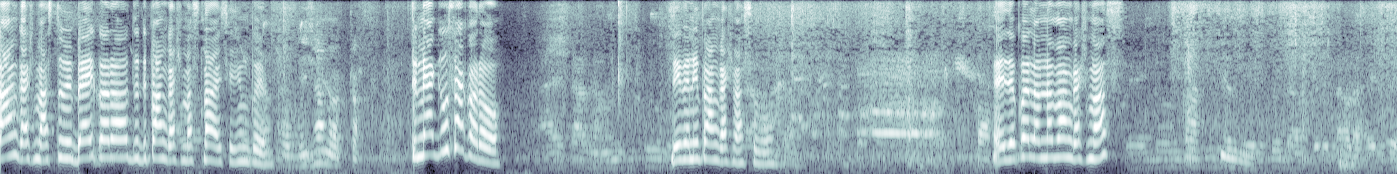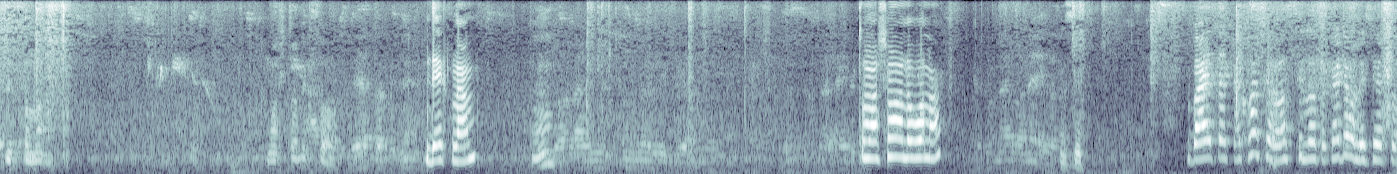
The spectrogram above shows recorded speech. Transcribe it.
পাঙ্কাশ মাছ তুমি ব্যয় করো, যদি পাঙ্কাশ মাছ না হয় সেরকম করো তুমি আগে উষা করো। দেখুন পাঙ্কাশ মাছ হব। এই যে করলাম না পাঙ্কাশ মাছ? দেখলাম। তোমার সময় দেবো না? আচ্ছা। বাড়িতে একটা খসা মাছ ছিল তো কেটে বলেছে তো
